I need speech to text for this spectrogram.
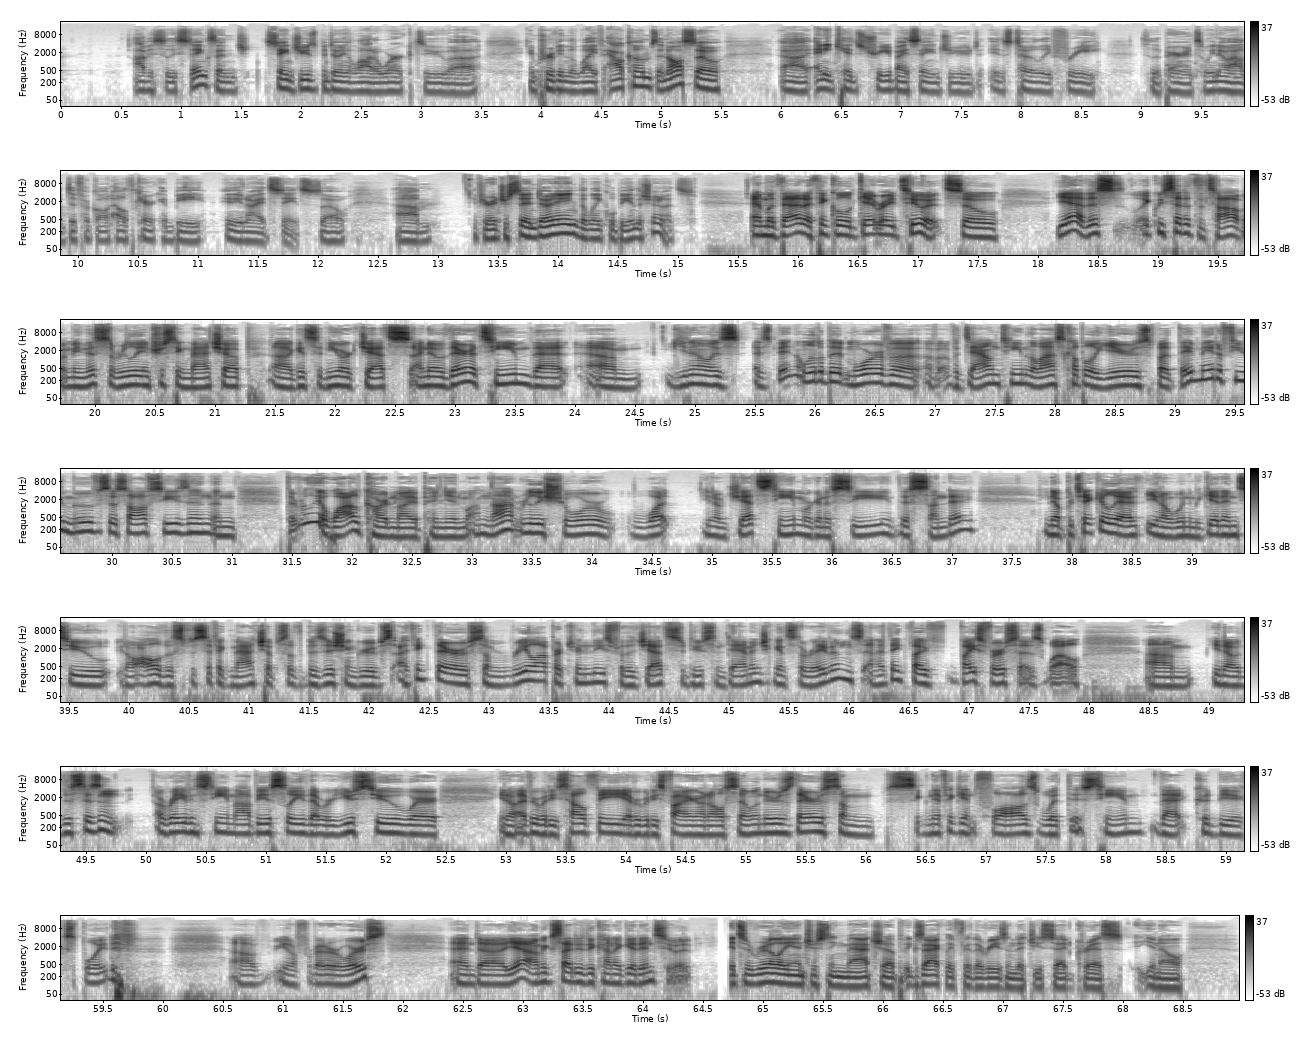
obviously stinks. And St. Jude's been doing a lot of work to uh, improving the life outcomes. And also, uh, any kids treated by St. Jude is totally free to the parents. And we know how difficult healthcare can be in the United States. So um, if you're interested in donating, the link will be in the show notes. And with that, I think we'll get right to it. So yeah, this, like we said at the top, I mean, this is a really interesting matchup uh, against the New York Jets. I know they're a team that, um, you know, is, has been a little bit more of a, of a down team the last couple of years, but they've made a few moves this offseason, and they're really a wild card, in my opinion. I'm not really sure what, you know, Jets team we're going to see this Sunday you know, particularly you know when we get into you know all the specific matchups of the position groups, I think there are some real opportunities for the Jets to do some damage against the Ravens, and I think vice versa as well. Um, you know, this isn't a Ravens team obviously that we're used to, where you know everybody's healthy, everybody's firing on all cylinders. There's some significant flaws with this team that could be exploited, uh, you know, for better or worse. And uh, yeah, I'm excited to kind of get into it it's a really interesting matchup, exactly for the reason that you said, Chris. You know,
